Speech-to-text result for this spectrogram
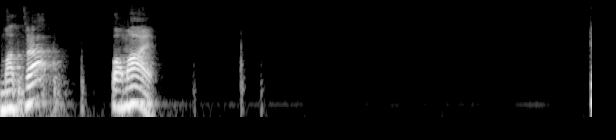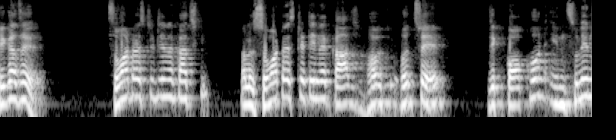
মাত্রা কমায়। ঠিক আছে? সোমাটোস্টেটিনের কাজ কি? তাহলে সোমাটোস্টেটিনের কাজ হচ্ছে যে কখন ইনসুলিন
